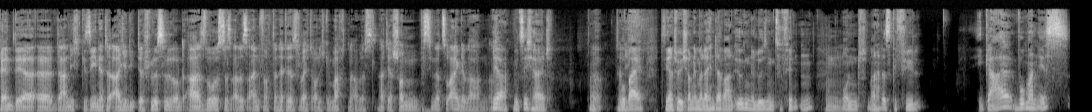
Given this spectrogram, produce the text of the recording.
wenn der äh, da nicht gesehen hätte, ah, hier liegt der Schlüssel und ah, so ist das alles einfach, dann hätte er es vielleicht auch nicht gemacht. Ne? Aber das hat ja schon ein bisschen dazu eingeladen. Also, ja, mit Sicherheit. Ja. Ja, Wobei sie natürlich schon immer dahinter waren, irgendeine Lösung zu finden. Hm. Und man hat das Gefühl, egal wo man ist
